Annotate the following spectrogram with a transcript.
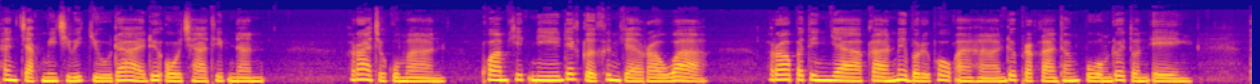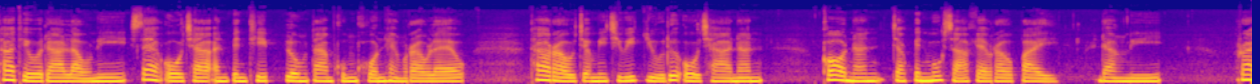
ท่านจักมีชีวิตอยู่ได้ด้วยโอชาทิพย์นั้น ราชกุมาร ความคิดนี้ได้เกิดขึ้นแก่เราว่า เราปฏิญญาการไม่บริโภคอาหารด้วยประการทั้งปวงด้วยตนเอง ถ้าเทวดาเหล่านี้แทรกโอชาอันเป็นทิพย์ลงตามขุมขนแห่งเราแล้ว ถ้าเราจะมีชีวิตอยู่ด้วยโอชานั้น ข้อนั้นจะเป็นมุสาแก่เราไป ดังนี้ รา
